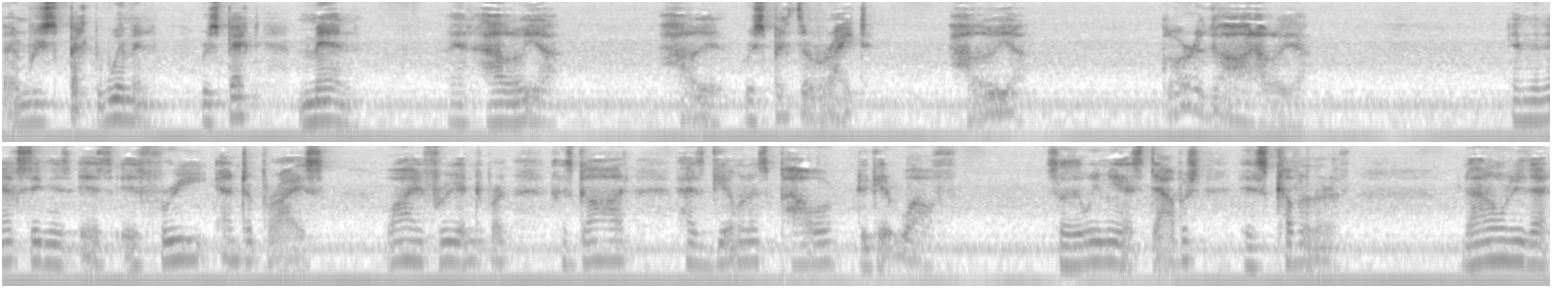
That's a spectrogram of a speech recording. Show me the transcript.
and respect women respect men and hallelujah hallelujah respect their right hallelujah glory to god hallelujah and the next thing is, is, is free enterprise. Why free enterprise? Because God has given us power to get wealth so that we may establish his covenant on earth. Not only that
